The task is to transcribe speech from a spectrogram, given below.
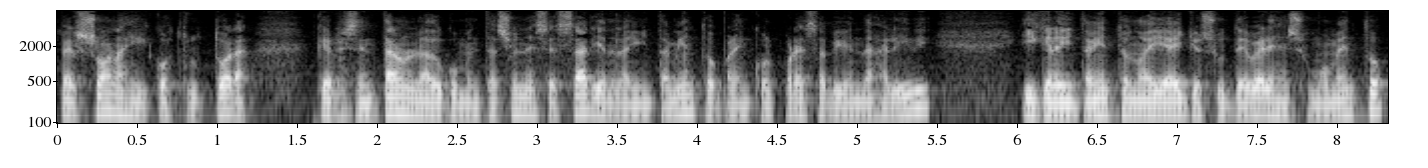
personas y constructoras que presentaron la documentación necesaria en el ayuntamiento para incorporar esas viviendas al IBI y que el ayuntamiento no haya hecho sus deberes en su momento,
